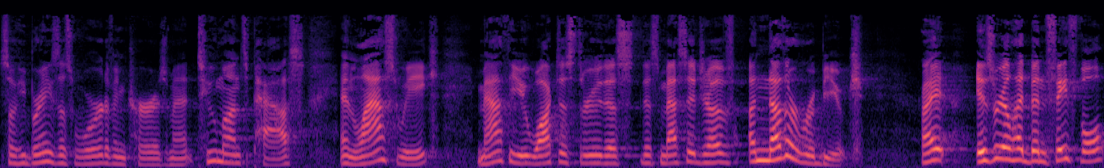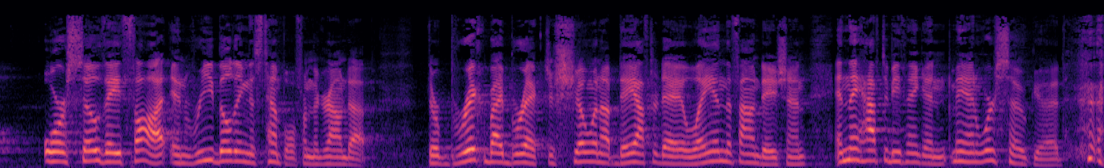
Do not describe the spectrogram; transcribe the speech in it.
So he brings this word of encouragement. Two months pass. And last week, Matthew walked us through this, this message of another rebuke, right? Israel had been faithful or so they thought, in rebuilding this temple from the ground up. They're brick by brick, just showing up day after day, laying the foundation, and they have to be thinking, man, we're so good.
